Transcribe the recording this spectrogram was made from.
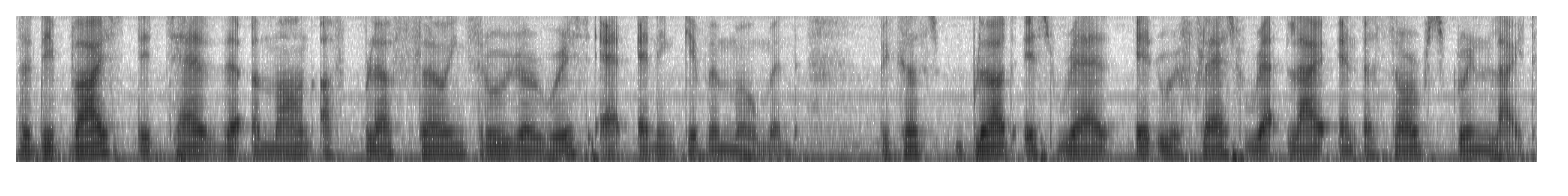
The device detects the amount of blood flowing through your wrist at any given moment. Because blood is red, it reflects red light and absorbs green light.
